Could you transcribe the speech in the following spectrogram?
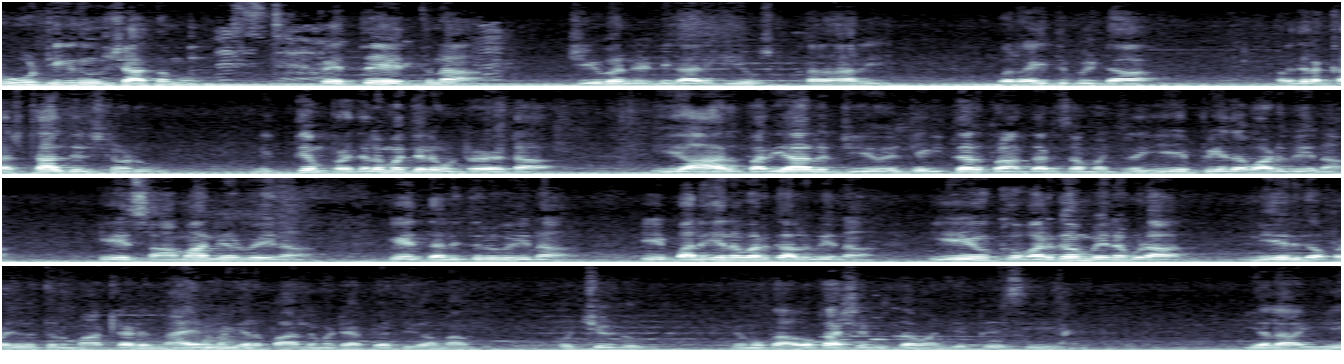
నూటికి నూరు శాతము పెద్ద ఎత్తున జీవన్ రెడ్డి గారికి ఒకసారి ఒక రైతు బిడ్డ ప్రజల కష్టాలు తెలిసినాడు నిత్యం ప్రజల మధ్యలో ఉంటాడట. ఈ ఆరు పర్యాలు జీ జగిత్యాల ప్రాంతానికి సంబంధించిన ఏ పేదవాడు అయినా ఏ సామాన్యుడు అయినా ఏ దళితుడు అయినా ఏ బలహీన వర్గాలు అయినా ఏ ఒక్క వర్గం అయినా కూడా నేరుగా ప్రజలతో మాట్లాడే నాయకుడు ఇలా పార్లమెంట్ అభ్యర్థిగా మాకు వచ్చిండు. మేము ఒక అవకాశం ఇద్దామని చెప్పేసి ఇలా ఏ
